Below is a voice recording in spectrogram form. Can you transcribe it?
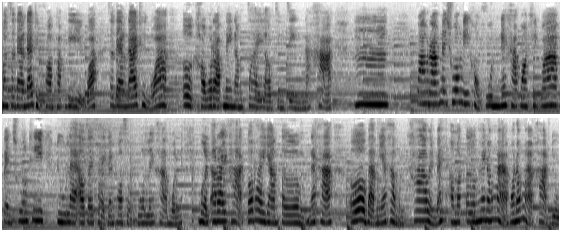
มันแสดงได้ถึงความพักดีหรือว่าแสดงได้ถึงว่า เออเขารับในน้ำใจเราจริง ๆนะคะ อืม ความรักในช่วงนี้ของคุณนะคะกวางคิดว่าเป็นช่วงที่ดูแลเอาใจใส่กันพอสมควรเลยค่ะ เหมือนเหมือนอะไรขาดก็พยายามเติมนะคะ เออ แบบนี้ค่ะเหมือนข้าวเห็นไหมเอามาเติมให้น้องหมา เพราะน้องหมาขาดอยู่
